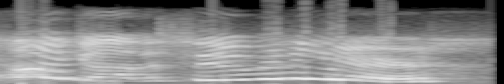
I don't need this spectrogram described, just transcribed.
I got a souvenir!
